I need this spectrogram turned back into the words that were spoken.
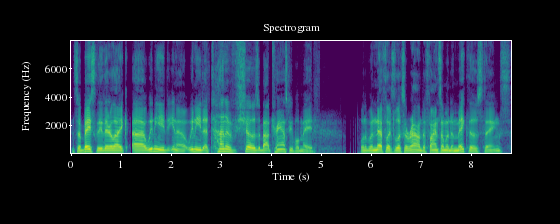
And so basically they're like, uh, we need, you know, we need a ton of shows about trans people made. When, when Netflix looks around to find someone to make those things,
